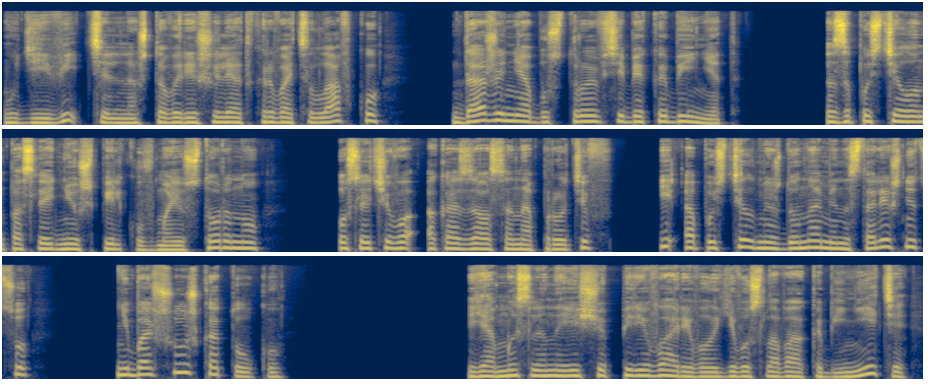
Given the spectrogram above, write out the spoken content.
«Удивительно, что вы решили открывать лавку, даже не обустроив себе кабинет». Запустил он последнюю шпильку в мою сторону, после чего оказался напротив и опустил между нами на столешницу небольшую шкатулку. Я мысленно еще переваривала его слова о кабинете —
